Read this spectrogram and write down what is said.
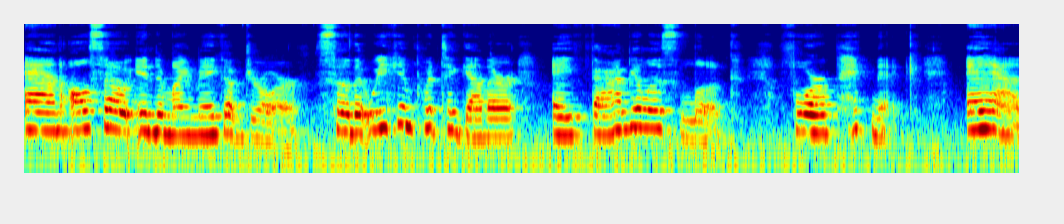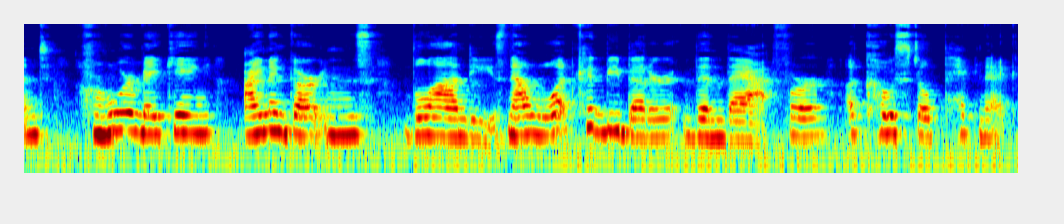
and also into my makeup drawer so that we can put together a fabulous look for a picnic. And we're making Ina Garten's blondies. Now, what could be better than that for a coastal picnic?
